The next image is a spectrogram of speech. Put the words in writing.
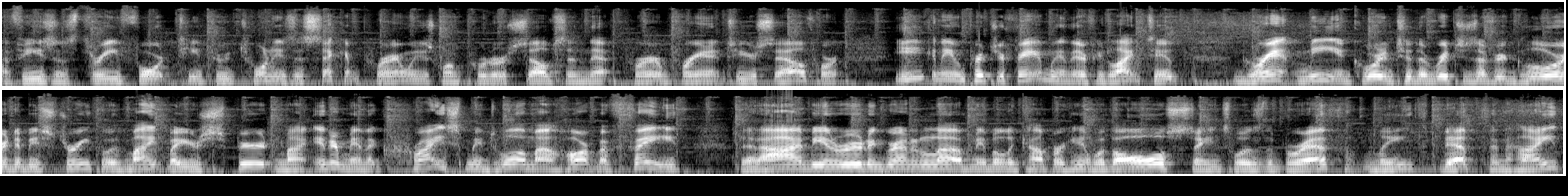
Ephesians 3 14 through 20 is the second prayer. We just want to put ourselves in that prayer, praying it to yourself or you can even put your family in there if you'd like to. Grant me, according to the riches of your glory, to be strengthened with might by your Spirit in my inner man, that Christ may dwell in my heart by faith, that I, being rooted and grounded in love, may be able to comprehend with all saints was the breadth, length, depth, and height,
